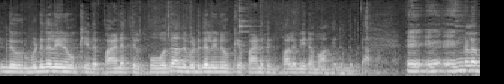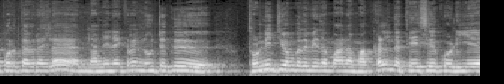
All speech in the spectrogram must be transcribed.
இந்த ஒரு விடுதலை நோக்கி இந்த பயணத்தில் போவது அந்த விடுதலை நோக்கிய பயணத்துக்கு பலவீனமாக இருந்து விடாது எ- எங்களை பொறுத்தவரையில் நான் நினைக்கிறேன் நூற்றுக்கு தொண்ணூற்றி ஒன்பது வீதமான மக்கள் இந்த தேசிய கொடியை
